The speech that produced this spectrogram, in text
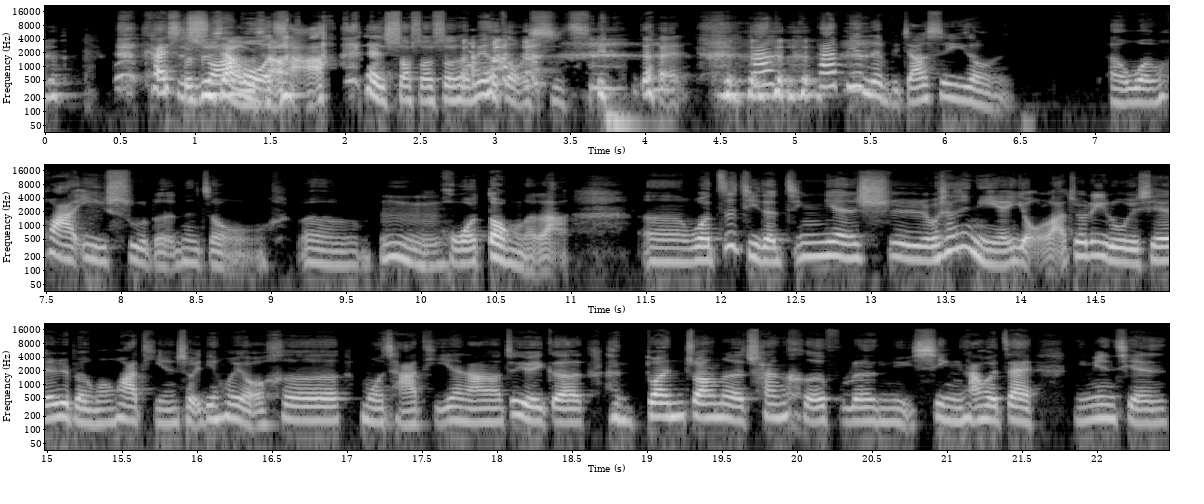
开始刷抹茶，开始刷刷刷，没有这种事情。对，它它变得比较是一种。呃，文化艺术的那种，呃，嗯，活动了啦。嗯，我自己的经验是，我相信你也有啦。就例如有些日本文化体验时候，一定会有喝抹茶体验啊，就有一个很端庄的穿和服的女性，她会在你面前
